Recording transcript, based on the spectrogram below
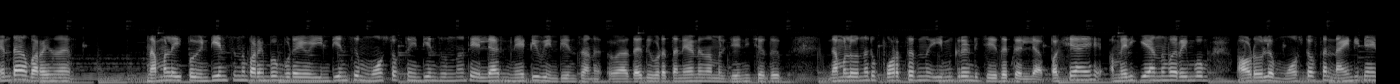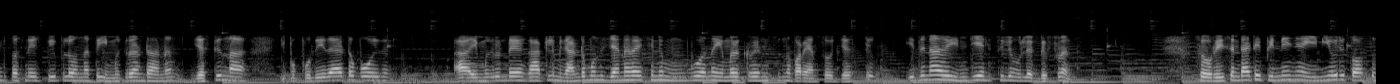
എന്താണ് പറയുന്നത്? നമ്മൾ ഇപ്പോൾ ഇന്ത്യൻസ് എന്ന് പറയുമ്പോൾ ഇവിടെ Indians most of the Indians വന്നിട്ട് എല്ലാവരും നേറ്റീവ് ഇന്ത്യൻസ് ആണ്. അതായത് ഇവിടെ തന്നെയാണ് നമ്മൾ ജനിച്ചത്. നമ്മൾ വന്നിട്ട് പുറത്തുനിന്ന് ഇമിഗ്രേറ്റ് ചെയ്തിട്ടല്ല. പക്ഷേ അമേരിക്ക എന്ന് പറയുമ്പം അവിടെ ഉള്ള most of the ninety nine percentage people വന്നിട്ട് ഇമിഗ്രന്റ് ആണ്. ജസ്റ്റ് ഇപ്പോൾ പുതിയതായിട്ട് പോയത് ആ ഇമിഗ്രന്റ് കാട്ടിലും രണ്ട് മൂന്ന് ജനറേഷന് മുമ്പ് വന്ന ഇമിഗ്രൻസ് എന്ന് പറയാം. സോ ജസ്റ്റ് ഇതിനാണ് ഇന്ത്യൻസിലും ഉള്ള ഡിഫറൻസ് സോ റീസെന്റായിട്ട് പിന്നെ ഞാൻ ഇനിയൊരു തോട്ട്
